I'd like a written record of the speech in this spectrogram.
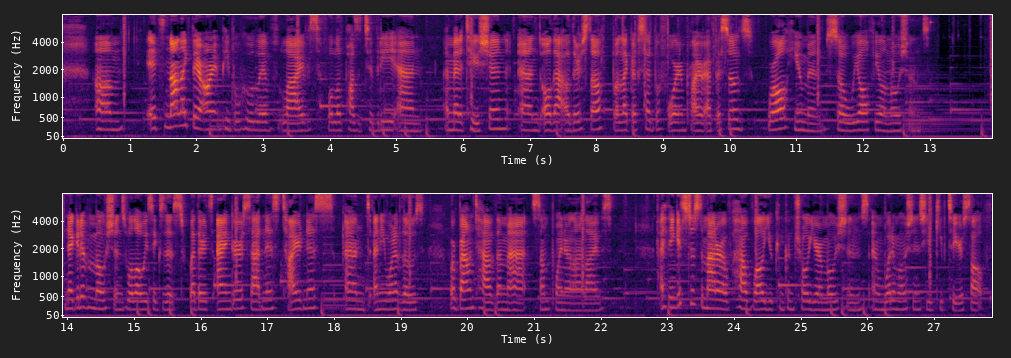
um, it's not like there aren't people who live lives full of positivity and and meditation and all that other stuff. But like I've said before in prior episodes, we're all human, so we all feel emotions. Negative emotions will always exist, whether it's anger, sadness, tiredness, and any one of those. We're bound to have them at some point in our lives. I think it's just a matter of how well you can control your emotions and what emotions you keep to yourself.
